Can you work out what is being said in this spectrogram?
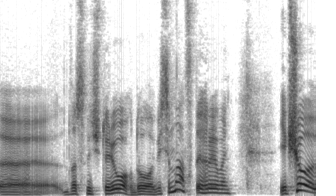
е, 24 до 18 гривень. Якщо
